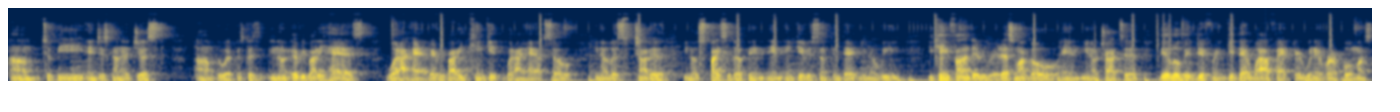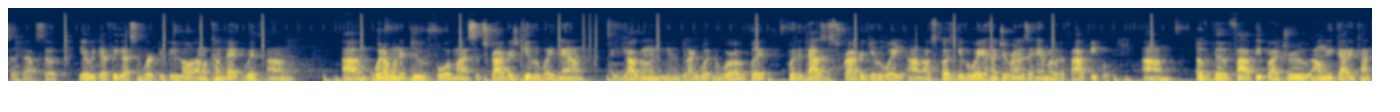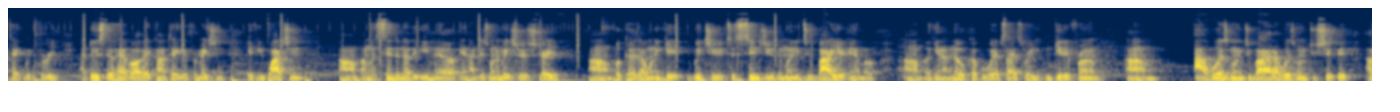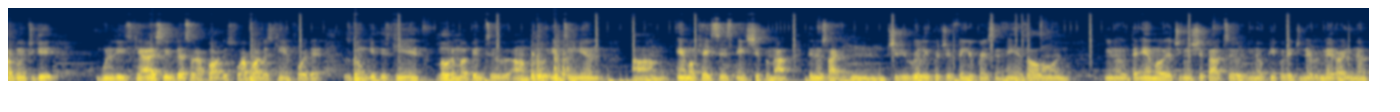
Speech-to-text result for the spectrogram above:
um, to be and just kind of adjust um, the weapons because you know everybody has what I have. Everybody can get what I have. So you know, let's try to you know spice it up and, and, and give it something that you know we you can't find everywhere. That's my goal, and you know, try to be a little bit different, get that wow factor whenever I pull my stuff out. So yeah, we definitely got some work to do. Oh, I'm gonna come back with um, um, what I want to do for my subscribers giveaway. Now, y'all gonna you know be like, what in the world? But for the thousand subscriber giveaway, um, I was supposed to give away 100 rounds of ammo to five people. Of the five people I drew, I only got in contact with three. I do still have all that contact information. If you're watching, um, I'm gonna send another email and I just wanna make sure it's straight um, because I wanna get with you to send you the money to buy your ammo. Um, again, I know a couple websites where you can get it from. Um, I was going to buy it, I was going to ship it. I was going to get one of these cans. Actually, that's what I bought this for. I bought this can for that. Was gonna get this can, load them up into um, blue MTM um, ammo cases and ship them out. Then it was like, hmm, should you really put your fingerprints and hands all on, you know, the ammo that you're gonna ship out to, you know, people that you never met or, you know,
